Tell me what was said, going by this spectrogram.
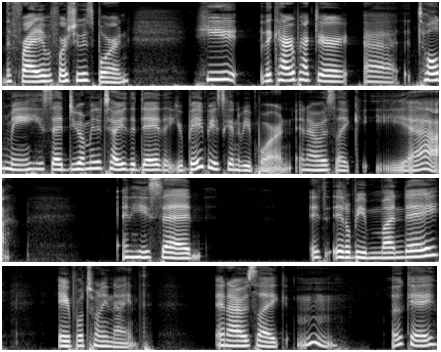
the Friday before she was born. He, the chiropractor, uh, told me, he said, Do you want me to tell you the day that your baby is going to be born? And I was like, Yeah. And he said, it, It'll be Monday, April 29th. And I was like, Hmm, okay,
